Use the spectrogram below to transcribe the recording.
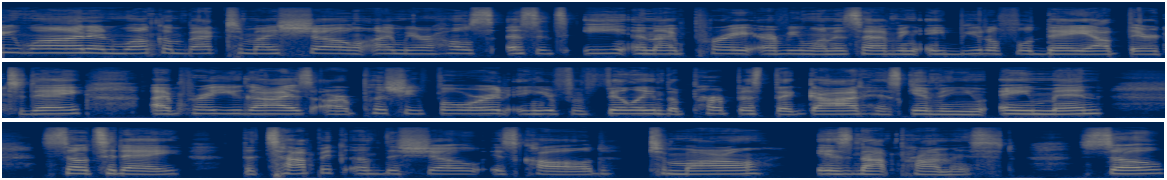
Everyone, and welcome back to my show. I'm your host, Essence E, and I pray everyone is having a beautiful day out there today. I pray you guys are pushing forward and you're fulfilling the purpose that God has given you. Amen. So, today, the topic of the show is called Tomorrow is Not Promised. So,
